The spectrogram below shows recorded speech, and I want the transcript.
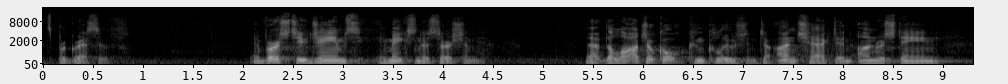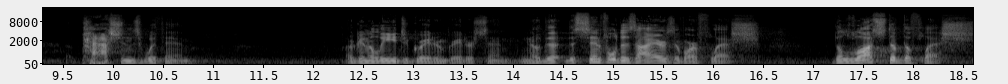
It's progressive. In verse 2, James he makes an assertion that the logical conclusion to unchecked and unrestrained passions within are going to lead to greater and greater sin. You know, the, the sinful desires of our flesh, the lust of the flesh,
